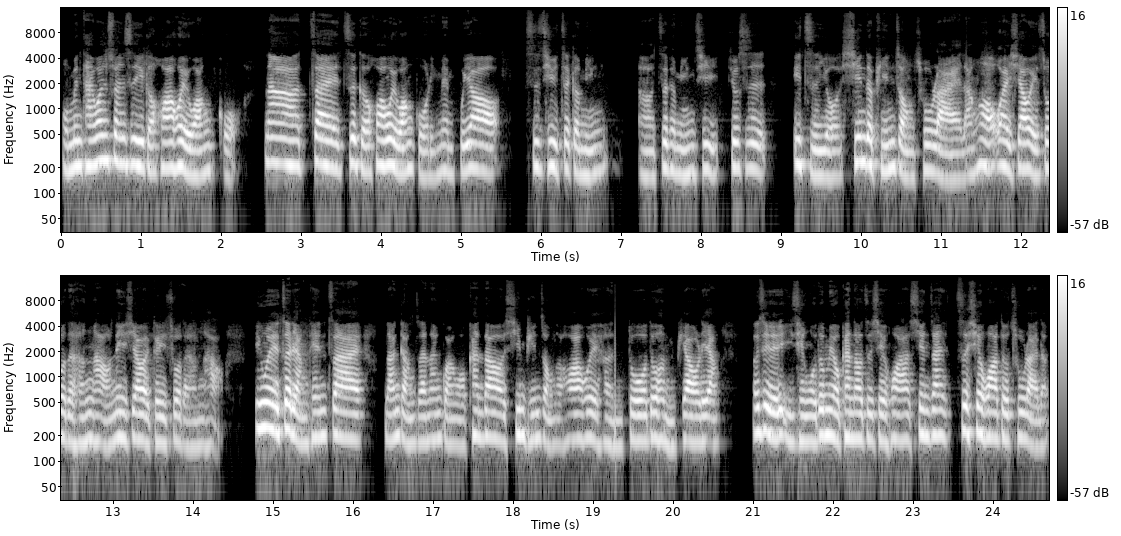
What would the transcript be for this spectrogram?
我们台湾算是一个花卉王国。那在这个花卉王国里面，不要失去这个名啊、这个名气，就是一直有新的品种出来，然后外销也做得很好，内销也可以做得很好。因为这两天在南港展览馆，我看到新品种的花卉很多，都很漂亮，而且以前我都没有看到这些花，现在这些花都出来了，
